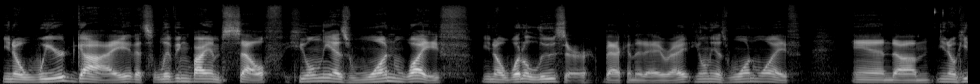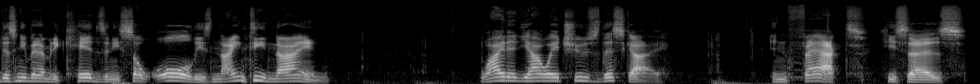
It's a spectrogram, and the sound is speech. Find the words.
you know, weird guy that's living by himself, he only has one wife. You know, what a loser back in the day, right? He only has one wife. And, um, you know, he doesn't even have any kids, and he's so old. He's 99. Why did Yahweh choose this guy? In fact, he says,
